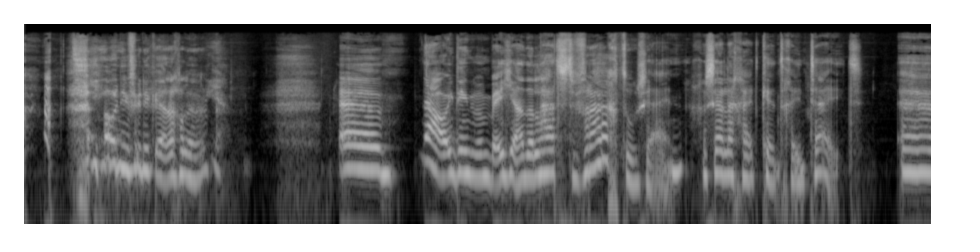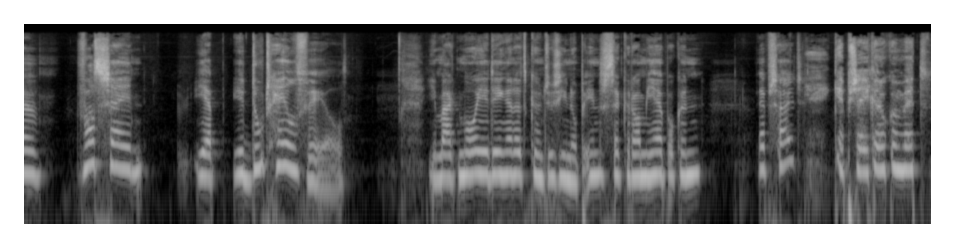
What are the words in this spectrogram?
oh, die vind ik erg leuk. Ja. Ehm, nou, ik denk dat we een beetje aan de laatste vraag toe zijn. Gezelligheid kent geen tijd. Ehm, wat zijn... Je, hebt, je doet heel veel. Je maakt mooie dingen, dat kunt u zien op Instagram. Je hebt ook een website? Ik heb zeker ook een wet,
